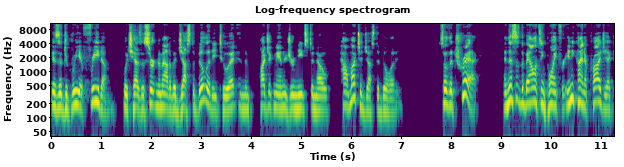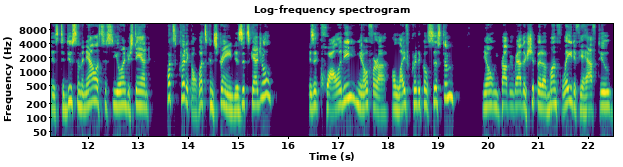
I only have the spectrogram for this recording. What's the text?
is a degree of freedom, which has a certain amount of adjustability to it. And the project manager needs to know how much adjustability. So the trick, and this is the balancing point for any kind of project, is to do some analysis so you understand what's critical, what's constrained. Is it schedule? Is it quality? You know, for a, a life critical system, you know, we'd probably rather ship it a month late if you have to,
